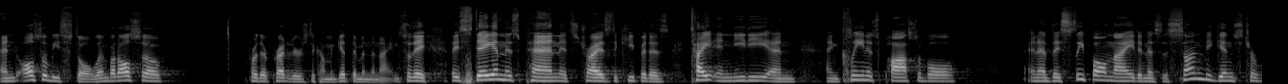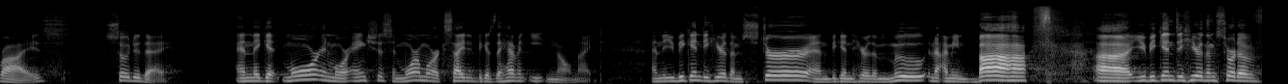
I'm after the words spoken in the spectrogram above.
and also be stolen, but also for their predators to come and get them in the night. And so they, they stay in this pen. It tries to keep it as tight and needy and, and clean as possible. And as they sleep all night, and as the sun begins to rise, so do they. And they get more and more anxious and more and more excited because they haven't eaten all night. And you begin to hear them stir and begin to hear them move. I mean, bah. Uh, you begin to hear them sort of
